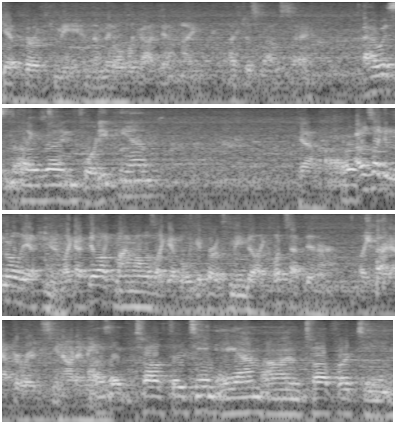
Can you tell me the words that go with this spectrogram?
give birth to me in the middle of the goddamn night. I just gotta say. I was No, like then- 10:40 p.m. Yeah. I was like in the middle of the afternoon. Like I feel like my mom was like able to give birth to me and be like, let's have dinner. Like right afterwards, you know what I mean? I was mean? like 12:13 a.m. on 12:14.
